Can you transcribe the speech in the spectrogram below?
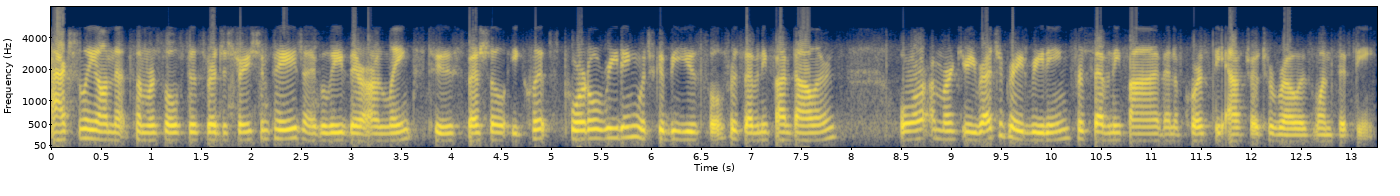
Actually, on that summer solstice registration page, I believe there are links to special eclipse portal reading, which could be useful for $75, or a Mercury retrograde reading for $75, and of course the Astro Tarot is $150.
